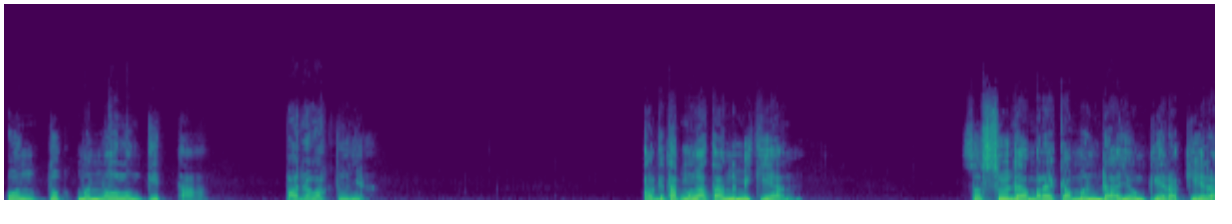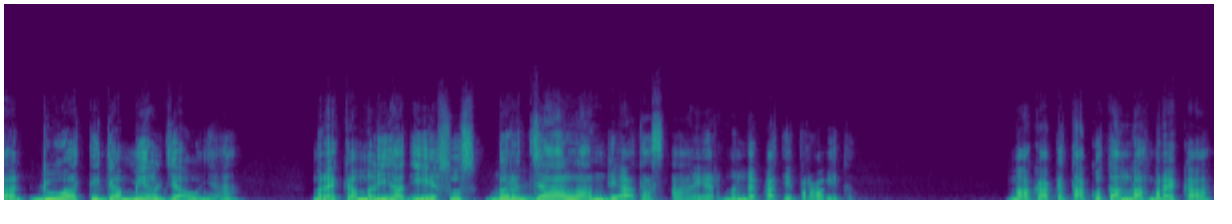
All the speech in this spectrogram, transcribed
untuk menolong kita pada waktunya. Alkitab mengatakan demikian. Sesudah mereka mendayung kira-kira 2-3 mil jauhnya, mereka melihat Yesus berjalan di atas air mendekati perahu itu. Maka ketakutanlah mereka,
